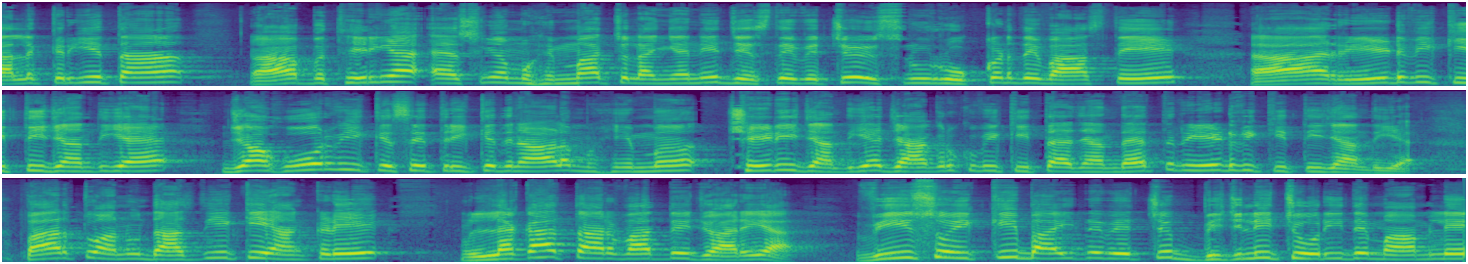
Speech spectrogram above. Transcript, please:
ਗੱਲ ਕਰੀਏ ਤਾਂ ਬਥੇਰੀਆਂ ਐਸੀਆਂ ਮੁਹਿੰਮਾਂ ਚਲਾਈਆਂ ਨੇ ਜਿਸ ਦੇ ਵਿੱਚ ਇਸ ਨੂੰ ਰੋਕਣ ਦੇ ਵਾਸਤੇ ਰੇਡ ਵੀ ਕੀਤੀ ਜਾਂਦੀ ਹੈ ਜਾਂ ਹੋਰ ਵੀ ਕਿਸੇ ਤਰੀਕੇ ਦੇ ਨਾਲ ਮੁਹਿੰਮ ਛੇੜੀ ਜਾਂਦੀ ਹੈ, ਜਾਗਰੂਕ ਵੀ ਕੀਤਾ ਜਾਂਦਾ ਹੈ ਤੇ ਰੇਡ ਵੀ ਕੀਤੀ ਜਾਂਦੀ ਹੈ। ਪਰ ਤੁਹਾਨੂੰ ਦੱਸ ਦਈਏ ਕਿ ਅੰਕੜੇ ਲਗਾਤਾਰ ਵਧਦੇ ਜਾ ਰਹੇ ਆ। 2021-22 ਦੇ ਵਿੱਚ ਬਿਜਲੀ ਚੋਰੀ ਦੇ ਮਾਮਲੇ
